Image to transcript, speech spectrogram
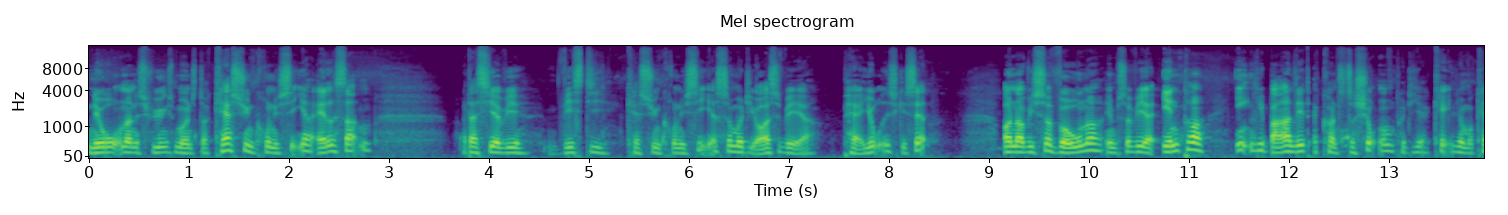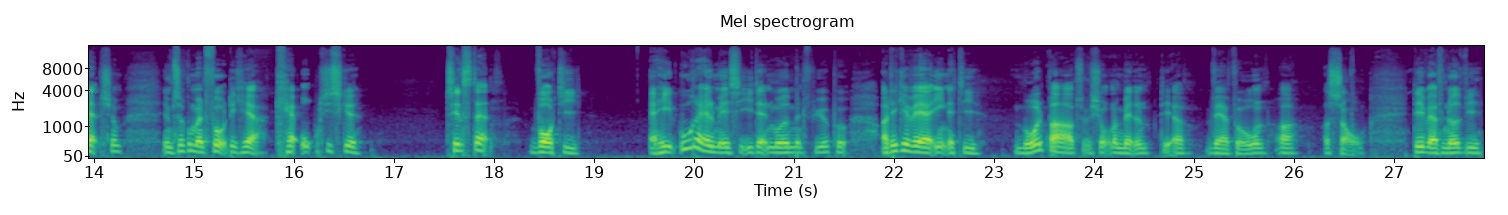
neuronernes fyringsmønster kan synkronisere alle sammen, og der siger vi, hvis de kan synkronisere, så må de også være periodiske selv. Og når vi så vågner, jamen, så vil jeg ændre egentlig bare lidt af koncentrationen på de her kalium og calcium, jamen, så kunne man få det her kaotiske tilstand, hvor de er helt uregelmæssige i den måde, man fyrer på. Og det kan være en af de målbare observationer mellem det at være vågen og, og sove. Det er i hvert fald noget, vi,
